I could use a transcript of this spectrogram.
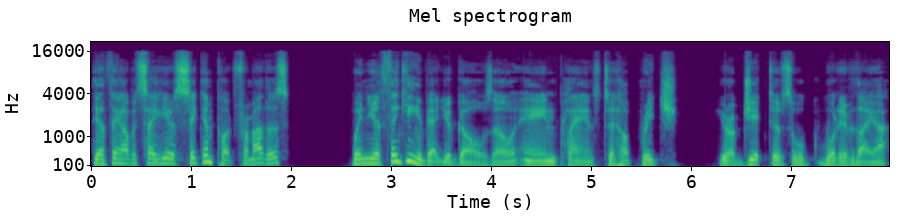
The other thing I would say here is seek input from others when you're thinking about your goals or, and plans to help reach your objectives or whatever they are.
